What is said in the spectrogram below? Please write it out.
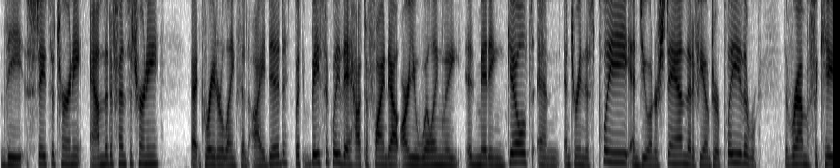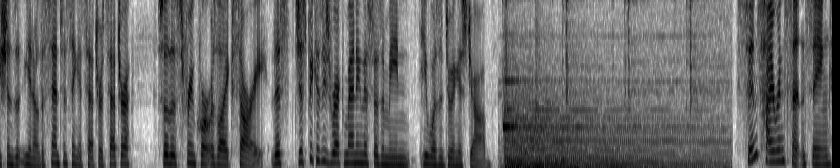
the state's attorney and the defense attorney at greater length than I did. But basically, they have to find out are you willingly admitting guilt and entering this plea? And do you understand that if you enter a plea, the, the ramifications, you know, the sentencing, et cetera, et cetera. So the Supreme Court was like, sorry, this just because he's recommending this doesn't mean he wasn't doing his job. Since Heirens' sentencing,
